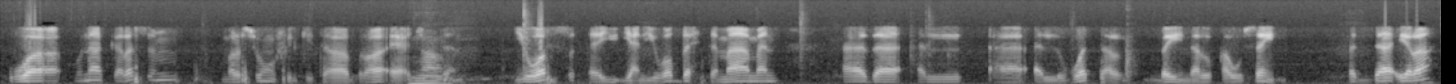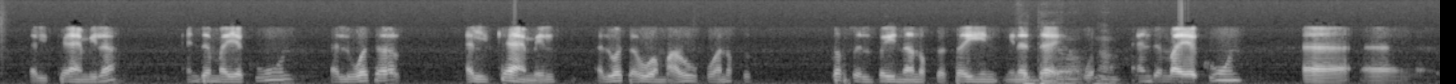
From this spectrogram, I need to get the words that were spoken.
وهناك رسم مرسوم في الكتاب رائع. جدا. يوص يعني يوضح تماما هذا ال- الوتر بين القوسين. فالدائرة الكاملة عندما يكون الوتر الكامل. الوتر هو معروف هو نقطة تصل بين نقطتين من الدائرة. عندما يكون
